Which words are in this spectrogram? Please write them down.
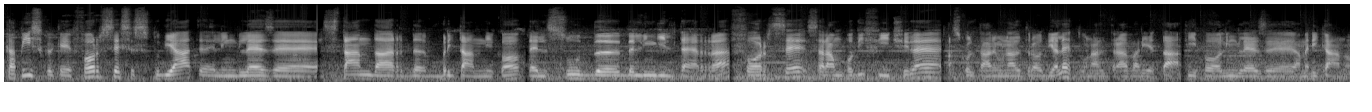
Capisco che forse se studiate l'inglese standard britannico del sud dell'Inghilterra, forse sarà un po' difficile ascoltare un altro dialetto, un'altra varietà, tipo l'inglese americano.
